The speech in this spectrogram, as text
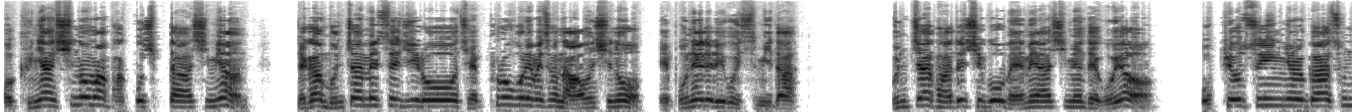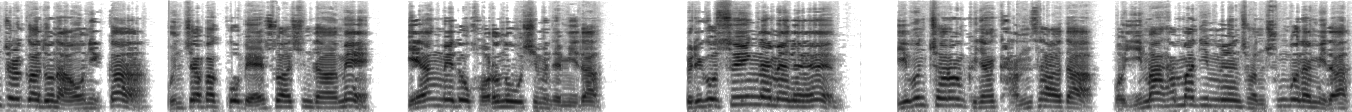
뭐 그냥 신호만 받고 싶다 하시면 제가 문자 메시지로 제 프로그램에서 나온 신호 예, 보내드리고 있습니다. 문자 받으시고 매매하시면 되고요. 목표 수익률과 손절가도 나오니까 문자 받고 매수하신 다음에 예약 매도 걸어 놓으시면 됩니다. 그리고 수익 나면은 이분처럼 그냥 감사하다 뭐 이 말 한마디면 전 충분합니다.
